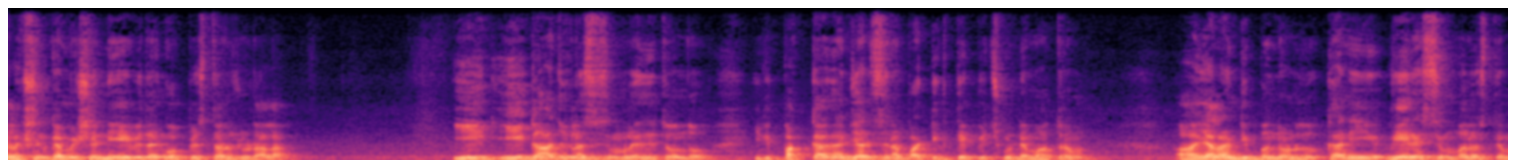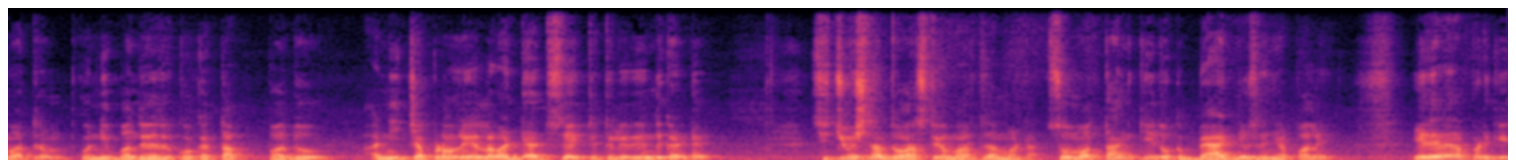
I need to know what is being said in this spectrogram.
ఎలక్షన్ కమిషన్ ఏ విధంగా ఒప్పిస్తారో చూడాలా? ఈ ఈ గాజు గ్లాసు సింబల్ ఏదైతే ఉందో ఇది పక్కాగా జనసేన పార్టీకి తెప్పించుకుంటే మాత్రం ఎలాంటి ఇబ్బంది ఉండదు. కానీ వేరే సింబల్ వస్తే మాత్రం కొన్ని ఇబ్బందులు ఎదుర్కోక తప్పదు అని చెప్పడంలో ఎలాంటి అతిశయక్తి లేదు. ఎందుకంటే సిచ్యువేషన్ అంత వరస్ట్గా మారుతుంది అనమాట సో మొత్తానికి ఇది ఒక బ్యాడ్ న్యూస్ అని చెప్పాలి. ఏదేమైనప్పటికీ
